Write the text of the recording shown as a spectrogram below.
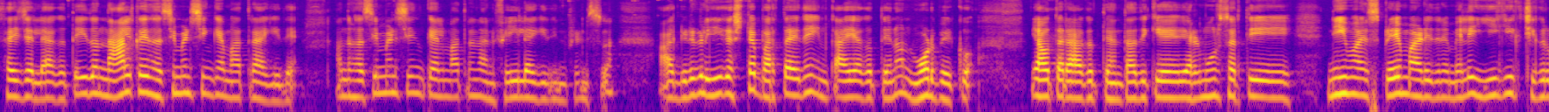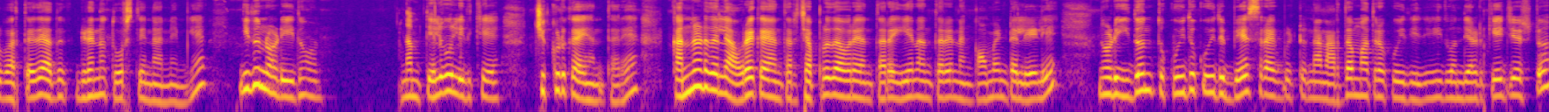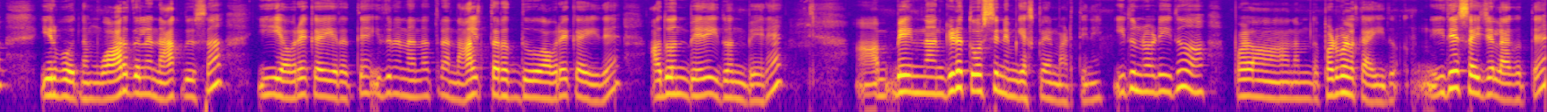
ಸೈಜಲ್ಲೇ ಆಗುತ್ತೆ. ಇದೊಂದು ನಾಲ್ಕೈದು ಹಸಿಮೆಣಸಿನ್ಕಾಯಿ ಮಾತ್ರ ಆಗಿದೆ. ಅಂದರೆ ಹಸಿಮೆಣಸಿನ್ಕಾಯಲ್ಲಿ ಮಾತ್ರ ನಾನು ಫೇಲ್ ಆಗಿದ್ದೀನಿ ಫ್ರೆಂಡ್ಸು ಆ ಗಿಡಗಳು ಈಗಷ್ಟೇ ಬರ್ತಾಯಿದೆ ಇನ್ನು ಕಾಯಿ ಆಗುತ್ತೇನೋ ನೋಡಬೇಕು. ಯಾವ ಥರ ಆಗುತ್ತೆ ಅಂತ. ಅದಕ್ಕೆ ಎರಡು ಮೂರು ಸರ್ತಿ ನೀವು ಸ್ಪ್ರೇ ಮಾಡಿದ್ರ ಮೇಲೆ ಈಗೀಗ ಚಿಗುರು ಬರ್ತಾಯಿದೆ ಅದು ಗಿಡನೂ ತೋರಿಸ್ತೀನಿ ನಾನು ನಿಮಗೆ. ಇದು ನೋಡಿ, ಇದು ನಮ್ಮ ತೆಲುಗಲ್ಲಿ ಇದಕ್ಕೆ ಚಿಕ್ಕುಡ್ಕಾಯಿ ಅಂತಾರೆ. ಕನ್ನಡದಲ್ಲಿ ಅವರೆಕಾಯಿ ಅಂತಾರೆ, ಚಪ್ರದ ಅವರೆ ಅಂತಾರೆ, ಏನಂತಾರೆ ನಂಗೆ ಕಾಮೆಂಟಲ್ಲಿ ಹೇಳಿ. ನೋಡಿ, ಇದಂತೂ ಕುಯ್ದು ಕುಯ್ದು ಬೇಸರ ಆಗಿಬಿಟ್ಟು ನಾನು ಅರ್ಧ ಮಾತ್ರ ಕುಯ್ದಿದ್ದೀನಿ. ಇದು ಒಂದು ಎರಡು ಕೆ ಜಿಯಷ್ಟು ಇರ್ಬೋದು. ನಮ್ಮ ವಾರದಲ್ಲೇ ನಾಲ್ಕು ದಿವಸ ಈ ಅವರೆಕಾಯಿ ಇರುತ್ತೆ. ಇದನ್ನು ನನ್ನ ಹತ್ರ ನಾಲ್ಕು ಥರದ್ದು ಅವರೆಕಾಯಿ ಇದೆ. ಅದೊಂದು ಬೇರೆ, ಇದೊಂದು ಬೇರೆ. ಬೇ, ನಾನು ಗಿಡ ತೋರಿಸಿ ನಿಮಗೆ ಎಕ್ಸ್ಪ್ಲೇನ್ ಮಾಡ್ತೀನಿ. ಇದು ನೋಡಿ, ಇದು ಪ ನಮ್ಮದು ಪಡವಳಕಾಯಿ ಇದು. ಇದೇ ಸೈಜಲ್ಲಿ ಆಗುತ್ತೆ.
